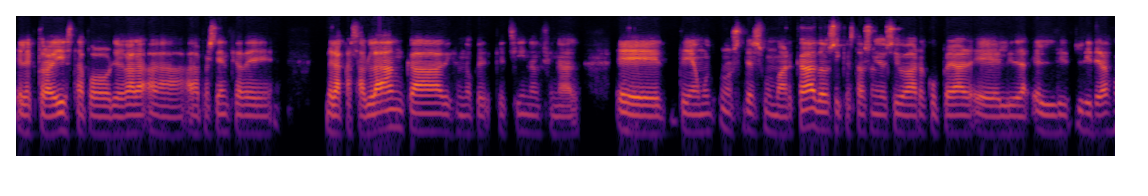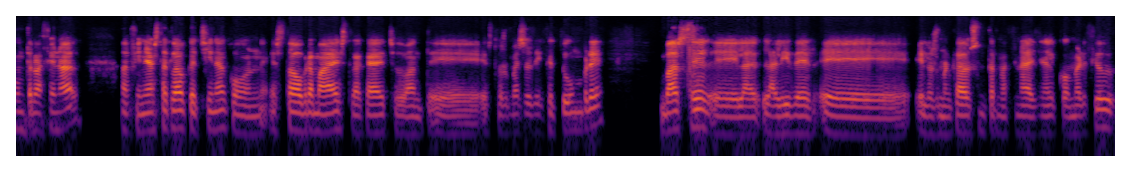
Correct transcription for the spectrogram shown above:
electoralista por llegar a, la presidencia de, la Casa Blanca, diciendo que, China al final eh, tenía unos intereses muy marcados y que Estados Unidos iba a recuperar el, el, liderazgo internacional, al final está claro que China, con esta obra maestra que ha hecho durante estos meses de incertidumbre, va a ser eh, la, líder eh, en los mercados internacionales y en el comercio,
